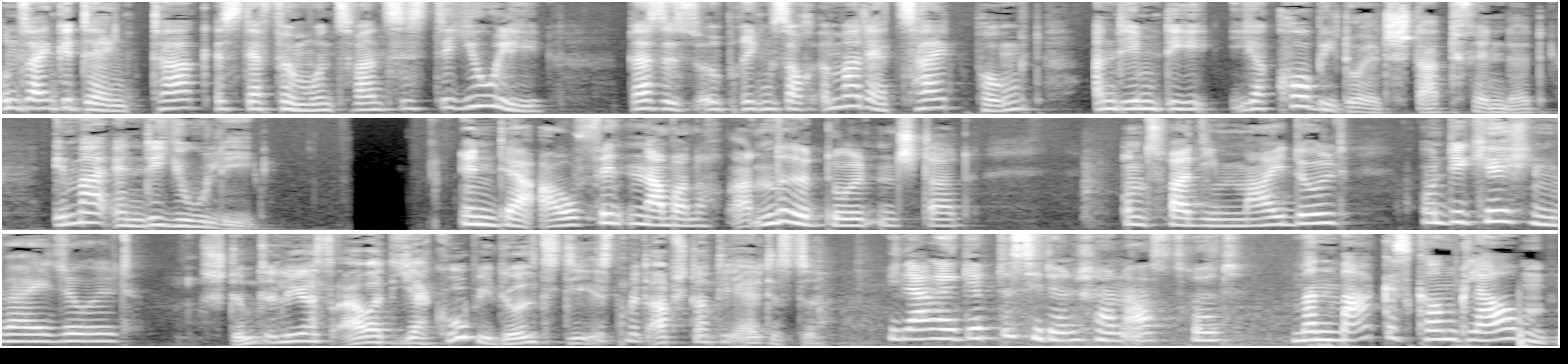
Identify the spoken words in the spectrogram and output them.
und sein Gedenktag ist der 25. Juli. Das ist übrigens auch immer der Zeitpunkt, an dem die Jakobiduld stattfindet. Immer Ende Juli. In der Au finden aber noch andere Dulden statt. Und zwar die Maiduld und die Kirchenweihduld. Stimmt, Elias, aber die Jakobi-Duld, die ist mit Abstand die älteste. Wie lange gibt es sie denn schon, Astrid? Man mag es kaum glauben,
